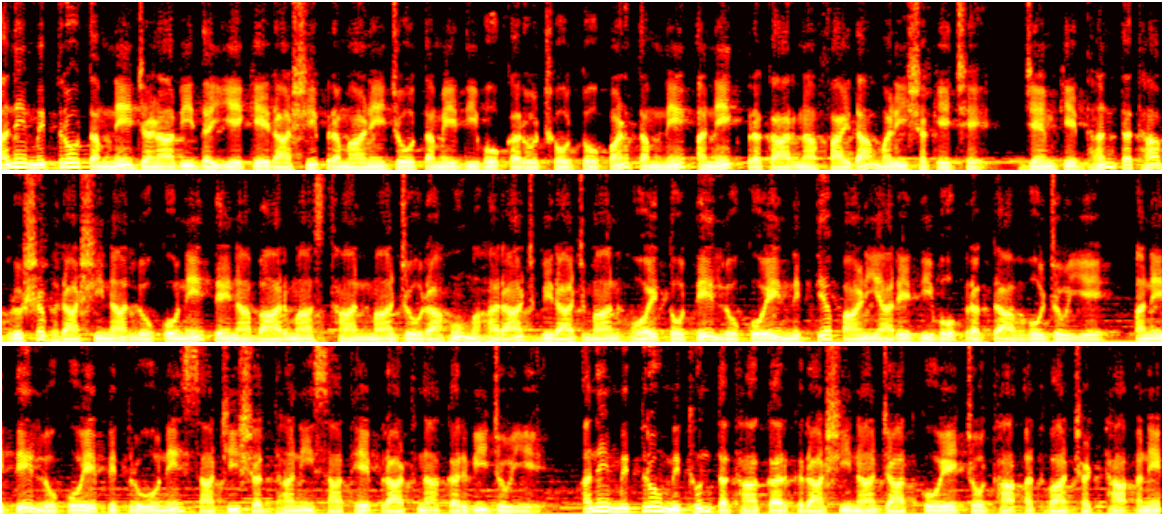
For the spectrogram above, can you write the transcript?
અને મિત્રો તમને જણાવી દઈએ કે રાશિ પ્રમાણે જો તમે દીવો કરો છો તો પણ તમને અનેક પ્રકારના ફાયદા મળી શકે છે. જેમ કે ધન તથા વૃષભ રાશિના લોકોને તેના બારમા સ્થાનમાં જો રાહુ મહારાજ બિરાજમાન હોય તો તે લોકોએ નિત્ય પાણિયારે દીવો પ્રગટાવવો જોઈએ. અને તે લોકોએ પિતૃઓને સાચી શ્રદ્ધાની સાથે પ્રાર્થના કરવી જોઈએ. અને મિત્રો મિથુન તથા કર્ક રાશિના જાતકોએ ચોથા અથવા છઠ્ઠા અને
